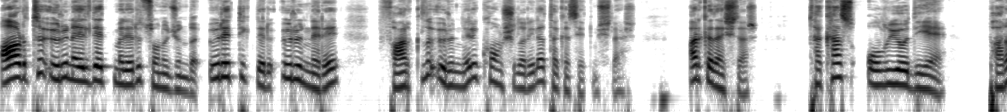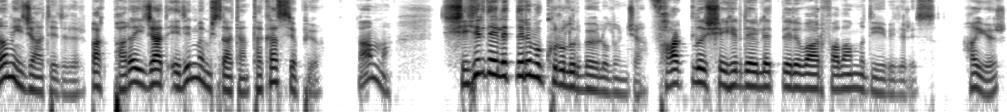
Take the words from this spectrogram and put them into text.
artı ürün elde etmeleri sonucunda ürettikleri ürünleri farklı ürünleri komşularıyla takas etmişler. Arkadaşlar, takas oluyor diye para mı icat edilir? Bak para icat edilmemiş zaten takas yapıyor. Tamam mı? Şehir devletleri mi kurulur böyle olunca? Farklı şehir devletleri var falan mı diyebiliriz? Hayır.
